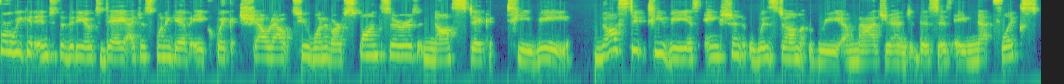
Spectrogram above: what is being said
before we get into the video today, I just want to give a quick shout out to one of our sponsors, Gnostic TV. Gnostic TV is ancient wisdom reimagined. This is a Netflix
